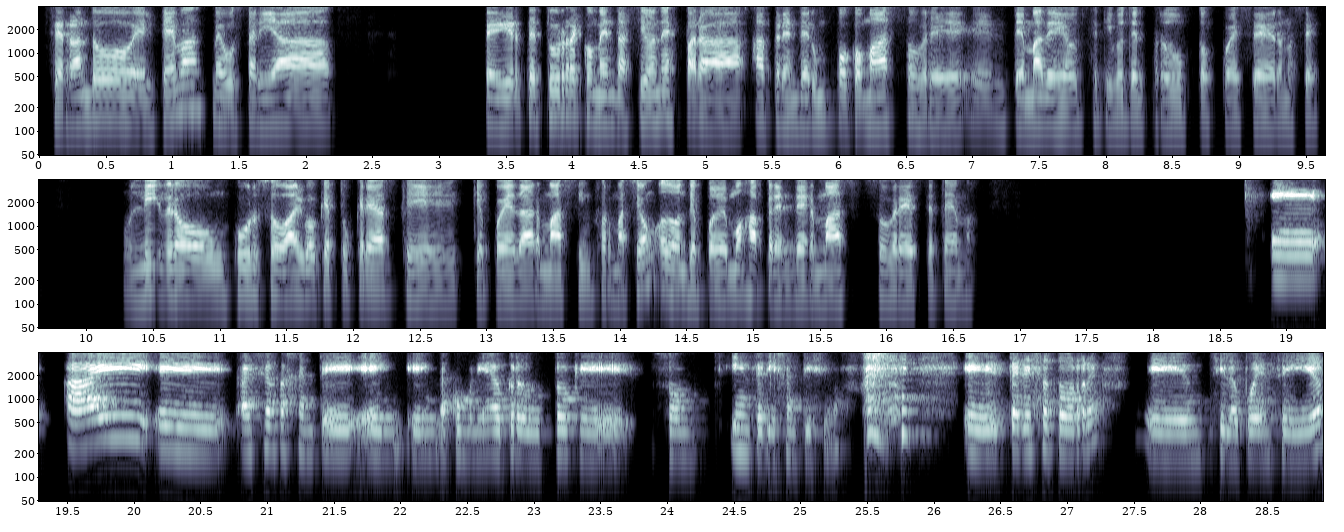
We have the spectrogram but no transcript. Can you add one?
cerrando el tema, me gustaría pedirte tus recomendaciones para aprender un poco más sobre el tema de objetivos del producto. Puede ser, no sé, un libro, un curso, algo que tú creas que, que puede dar más información o donde podemos aprender más sobre este tema. Eh, hay, eh, hay cierta gente en, en, la comunidad de producto que son inteligentísimos. eh, Teresa Torres, eh, si la pueden seguir,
